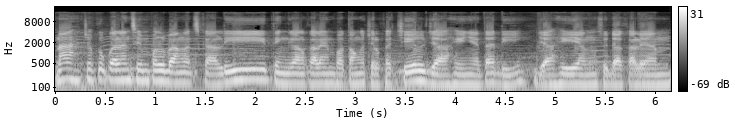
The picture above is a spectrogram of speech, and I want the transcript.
Nah, cukup kalian simple banget sekali, tinggal kalian potong kecil-kecil jahenya tadi, jahe yang sudah kalian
